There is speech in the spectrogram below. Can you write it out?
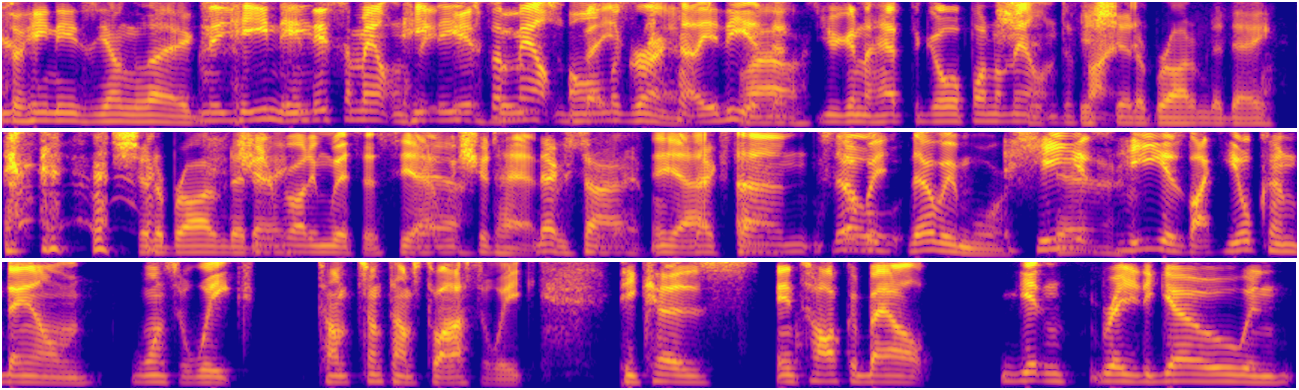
so he needs young legs. He and needs- it's a mountain. he needs it's a mountain on the ground. It is. Wow. You're going to have to go up on a mountain to you find should have brought him today. should have brought him today. Should have brought him with us. Yeah, Yeah. we should have. Next time. Yeah. Next time. Um, There'll so be there'll be more. he Yeah. is he is like he'll come down once a week, tom- sometimes twice a week, because and talk about getting ready to go and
